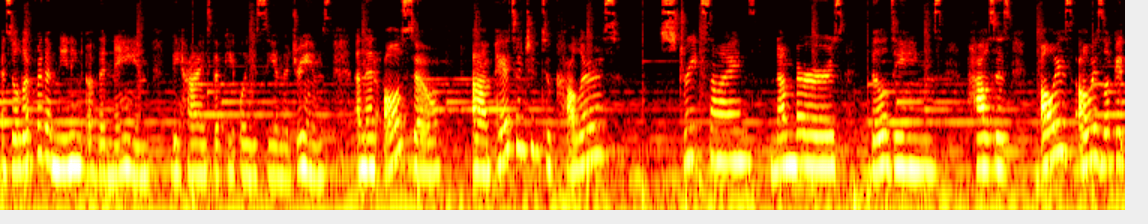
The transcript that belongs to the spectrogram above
And so look for the meaning of the name behind the people you see in the dreams. And then also um, pay attention to colors street signs, numbers, buildings, houses. always always look at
